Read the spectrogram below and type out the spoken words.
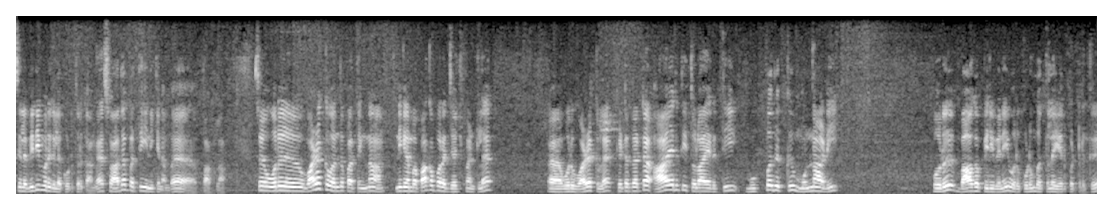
சில விதிமுறைகளை கொடுத்துருக்காங்க. ஸோ அதை பற்றி இன்றைக்கி நம்ம பார்க்கலாம். ஸோ ஒரு வழக்கு வந்து பார்த்திங்கன்னா இன்றைக்கி நம்ம பார்க்க போகிற ஜட்ஜ்மெண்ட்டில் ஒரு வழக்கில் கிட்டத்தட்ட ஆயிரத்தி தொள்ளாயிரத்தி முப்பதுக்கு முன்னாடி ஒரு பாகப்பிரிவினை ஒரு குடும்பத்தில் ஏற்பட்டிருக்கு.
